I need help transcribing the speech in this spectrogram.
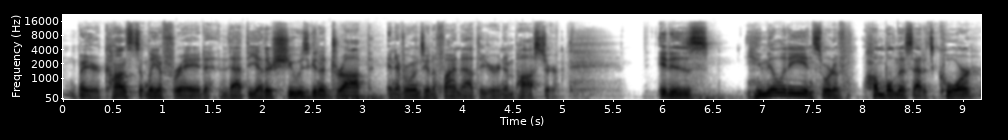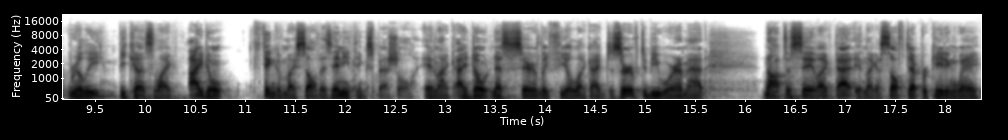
but you're constantly afraid that the other shoe is going to drop and everyone's going to find out that you're an imposter. It is humility and sort of humbleness at its core, really, because like I don't think of myself as anything special. And like, I don't necessarily feel like I deserve to be where I'm at. Not to say like that in like a self deprecating way,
